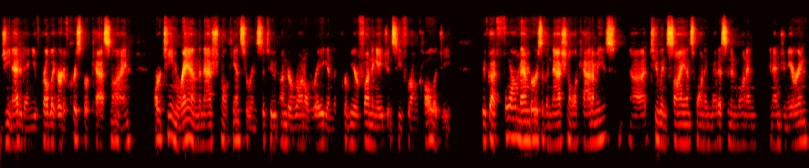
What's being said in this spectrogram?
gene editing. You've probably heard of CRISPR Cas9. Our team ran the National Cancer Institute under Ronald Reagan, the premier funding agency for oncology. We've got four members of the national academies, uh, two in science, one in medicine, and one in, in engineering.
